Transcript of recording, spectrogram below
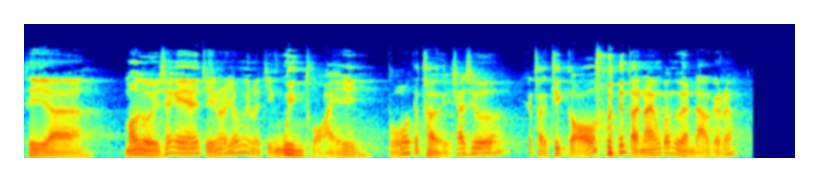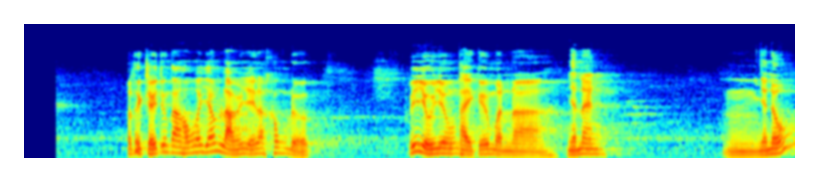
thì à, mọi người sẽ nghe cái chuyện đó giống như là chuyện huyền thoại của cái thời xa xưa cái thời thiên cổ. Đến thời nay không có người hành đạo kiểu đó. Và thực sự chúng ta không có dám làm như vậy là không được. Ví dụ như ông thầy kêu mình à, nhịn ăn nhịn uống.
